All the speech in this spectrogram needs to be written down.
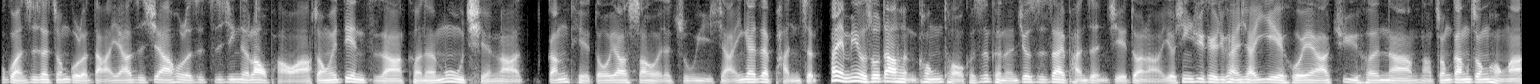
不管是在中国的打压之下，或者是资金。新的绕跑啊，转为电子啊，可能目前啦，钢铁都要稍微的注意一下，应该在盘整。它也没有说到很空头，可是可能就是在盘整阶段啦。有兴趣可以去看一下夜辉啊、巨亨啊、啊中钢、中红啊，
